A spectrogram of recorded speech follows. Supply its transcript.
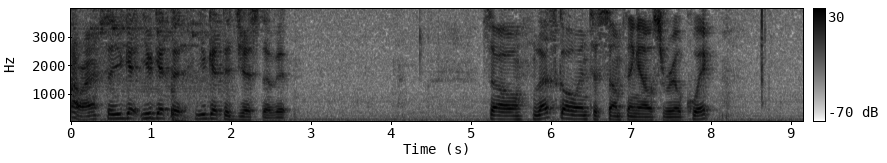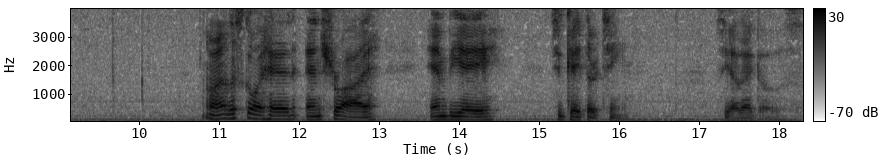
All right, so you get you get the you get the gist of it. So let's go into something else real quick. All right, let's go ahead and try NBA 2K13. See how that goes.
